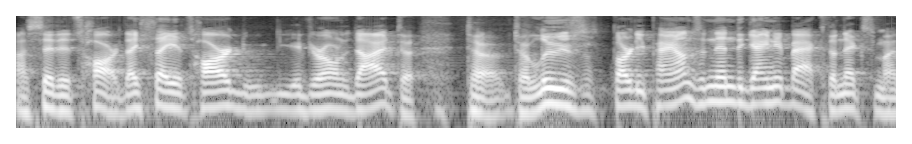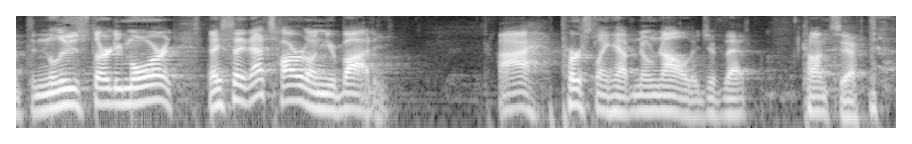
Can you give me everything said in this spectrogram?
I said it's hard. They say it's hard if you're on a diet to, to, to lose 30 pounds and then to gain it back the next month and lose 30 more. They say that's hard on your body. I personally have no knowledge of that concept.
